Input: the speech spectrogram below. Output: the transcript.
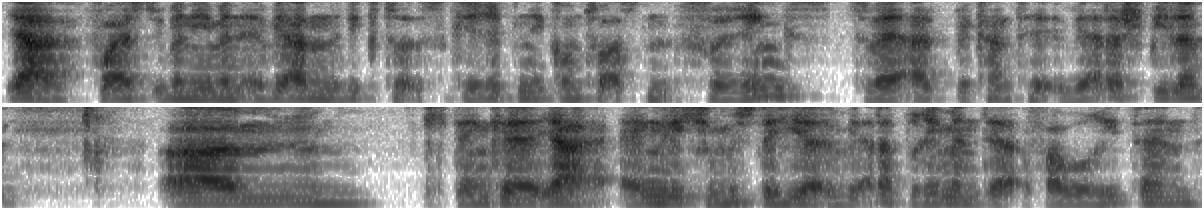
Ja, vorerst übernehmen werden Viktor Skripnik und Thorsten Frings, zwei altbekannte Werder-Spieler. Ähm, ich denke, ja, eigentlich müsste hier Werder Bremen der Favorit sein,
